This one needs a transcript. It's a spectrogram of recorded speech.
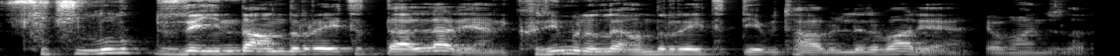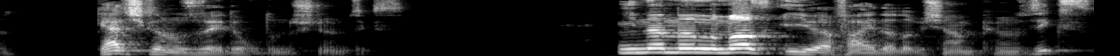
suçluluk düzeyinde underrated derler yani. Criminally underrated diye bir tabirleri var ya yabancıların. Gerçekten o düzeyde olduğunu düşünüyorum Ziggs. İnanılmaz iyi ve faydalı bir şampiyon Ziggs.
